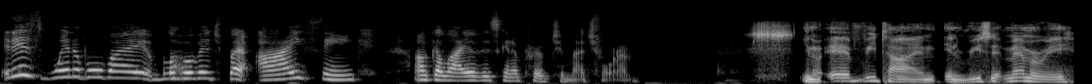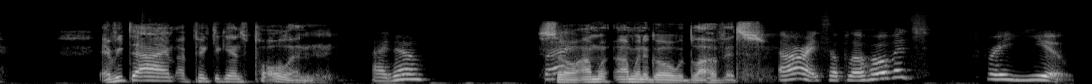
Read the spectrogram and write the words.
It is winnable by Blachowicz, but I think Ankalaev is going to prove too much for him. You know, every time in recent memory, every time I picked against Poland, I know. So I'm I'm gonna go with Blachowicz. All right. So Blachowicz for you.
